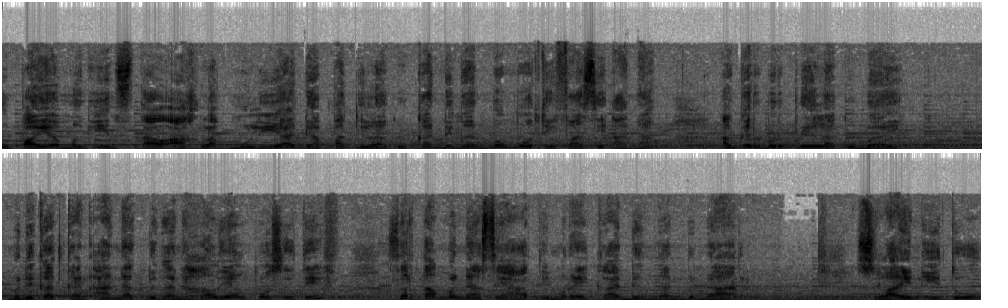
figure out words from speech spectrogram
Upaya menginstal akhlak mulia dapat dilakukan dengan memotivasi anak agar berperilaku baik, mendekatkan anak dengan hal yang positif, serta menasehati mereka dengan benar. Selain itu,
